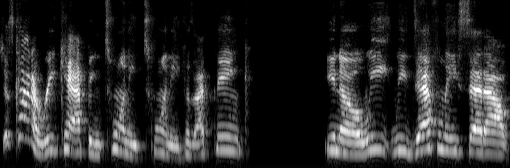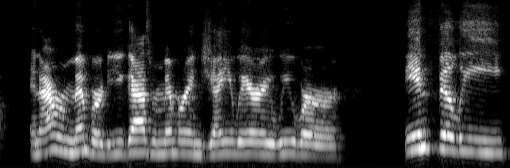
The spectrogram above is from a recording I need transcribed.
just kind of recapping 2020 because I think, you know, we we definitely set out. And I remember, do you guys remember in January we were in Philly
